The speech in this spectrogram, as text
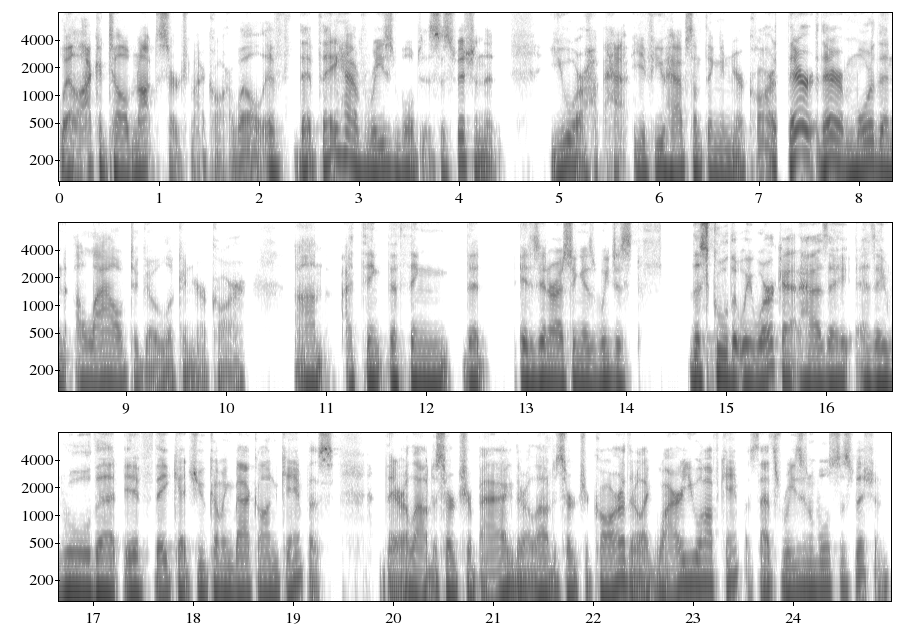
well i could tell them not to search my car well if if they have reasonable suspicion that you are if you have something in your car they're they're more than allowed to go look in your car um, i think the thing that is interesting is we just the school that we work at has a has a rule that if they catch you coming back on campus, they're allowed to search your bag, they're allowed to search your car. They're like, "Why are you off campus?" That's reasonable suspicion.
